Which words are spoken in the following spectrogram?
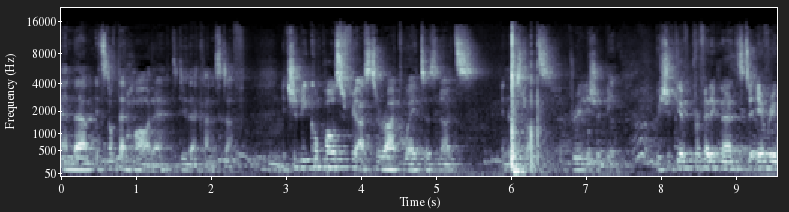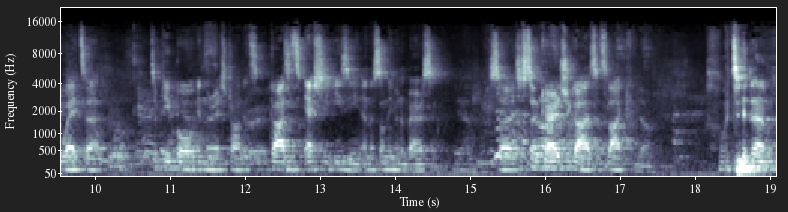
And um, it's not that hard eh, to do that kind of stuff. It should be compulsory for us to write waiters' notes in restaurants. It really should be. We should give prophetic notes to every waiter, to people in the restaurant. It's, guys, it's actually easy and it's not even embarrassing. So just to encourage you guys, it's like what did um,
